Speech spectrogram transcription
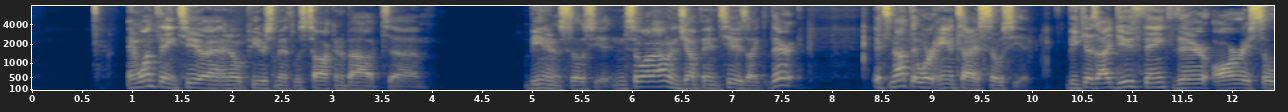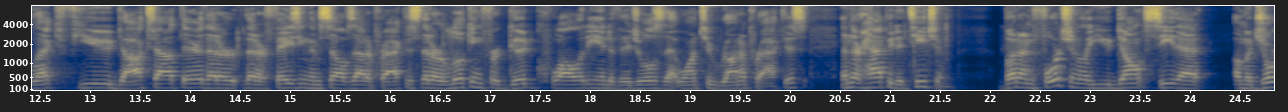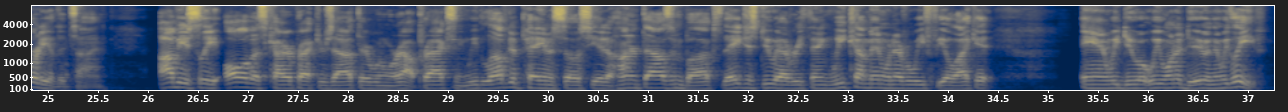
and one thing too, I know Peter Smith was talking about, um, being an associate. And so what I want to jump into is like there it's not that we're anti-associate because I do think there are a select few docs out there that are that are phasing themselves out of practice that are looking for good quality individuals that want to run a practice and they're happy to teach them. But unfortunately, you don't see that a majority of the time. obviously all of us chiropractors out there when we're out practicing we'd love to pay an associate a hundred thousand bucks they just do everything we come in whenever we feel like it and we do what we want to do and then we leave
